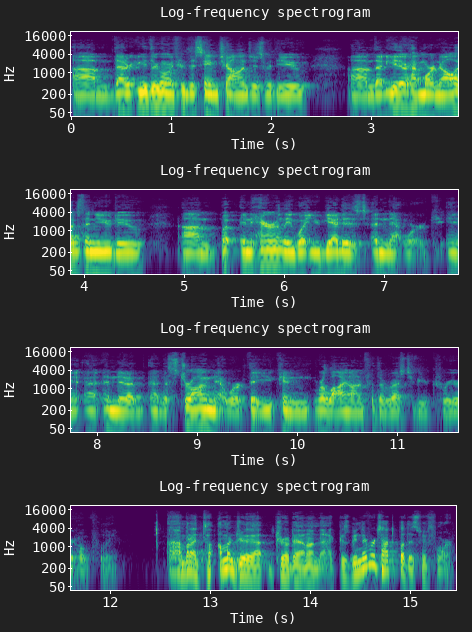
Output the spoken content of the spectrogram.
um, that are either going through the same challenges with you, um, that either have more knowledge than you do. Um, but inherently, what you get is a network and a, and a strong network that you can rely on for the rest of your career, hopefully. I'm gonna t- I'm gonna drill, drill down on that because we never talked about this before.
